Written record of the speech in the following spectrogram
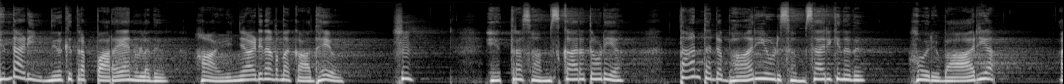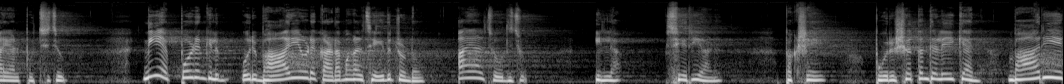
എന്താടി നിനക്കിത്ര പറയാനുള്ളത്? അഴിഞ്ഞാടി നടന്ന കഥയോ? എത്ര സംസ്കാരത്തോടെയാ താൻ തന്റെ ഭാര്യയോട് സംസാരിക്കുന്നത്? ഒരു ഭാര്യ അയാൾ പുച്ഛിച്ചു. നീ എപ്പോഴെങ്കിലും ഒരു ഭാര്യയുടെ കടമകൾ ചെയ്തിട്ടുണ്ടോ? അയാൾ ചോദിച്ചു. ഇല്ല ശരിയാണ്. പക്ഷേ പുരുഷത്വം തെളിയിക്കാൻ ഭാര്യയെ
